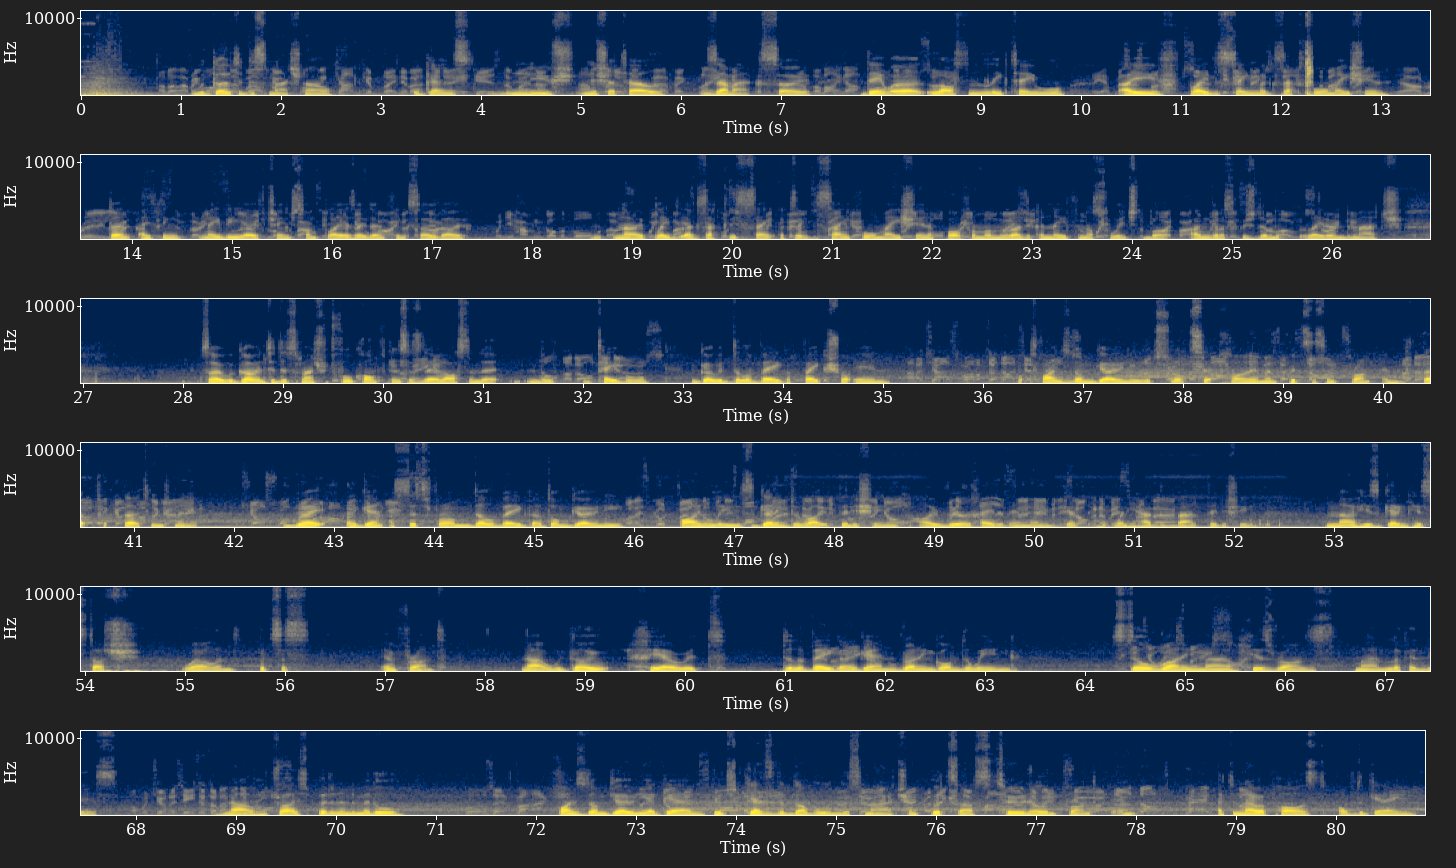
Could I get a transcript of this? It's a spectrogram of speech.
we go to this match now against Neuch Neuchâtel Xamax so they were last in the league table. I've played the same exact formation don't I think maybe I've changed some players. I don't think so though. No, played exactly same exactly the same formation apart from Mummy and Nathan are switched, but I'm gonna switch them later in the match. So we're going to this match with full confidence as they're last in the in the table. We go with De La Vega, fake shot in, but finds Domgjoni which slots it home and puts us in front in the 13th minute. Great again assist from Del Vega, Domgjoni. Finally he's getting the right finishing. I really hated him when he get when he had the bad finishing. Now he's getting his touch well and puts us in front. Now we go here with De La Vega again running on the wing. Still running man, his runs, man, look at this. Now he tries to put it in the middle, finds Domgjoni again, which gets the double in this match and puts us 2-0 in front in, at an hour past of the game.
